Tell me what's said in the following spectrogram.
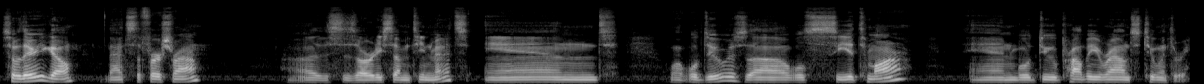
So there you go. That's the first round. Uh, this is already 17 minutes and what we'll do is uh, we'll see you tomorrow and we'll do probably rounds two and three.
